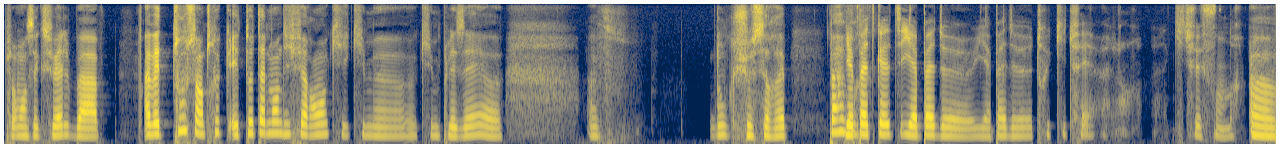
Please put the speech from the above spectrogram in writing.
purement sexuel, bah, avaient tous un truc et totalement différent qui, qui, me, qui me plaisait. euh, euh, donc je saurais pas. Il n'y a, pas de y a, pas de- y a pas de truc qui te fait, genre, qui te fait fondre. euh,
